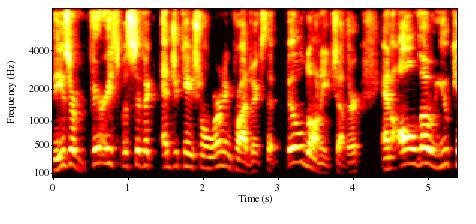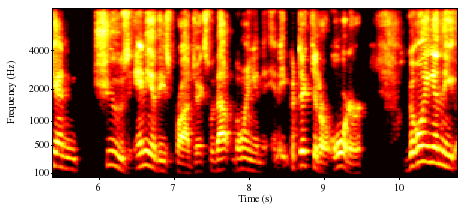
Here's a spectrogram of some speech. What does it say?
These are very specific educational learning projects that build on each other. And although you can choose any of these projects without going in any particular order, going in the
